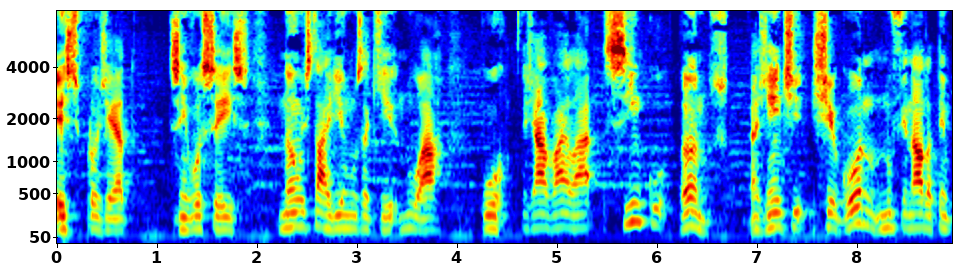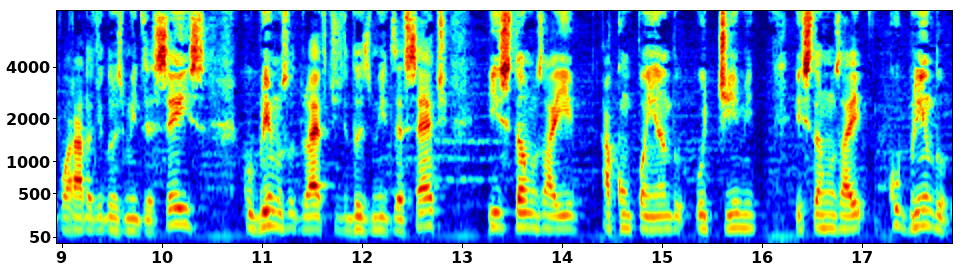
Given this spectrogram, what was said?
este projeto. Sem vocês, não estaríamos aqui no ar por já vai lá cinco anos. A gente chegou no final da temporada de 2016, cobrimos o draft de 2017 e estamos aí acompanhando o time, estamos aí cobrindo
